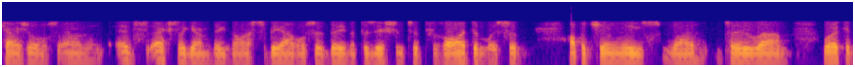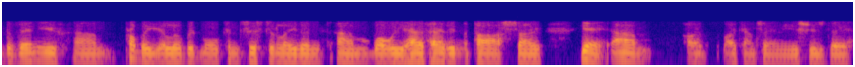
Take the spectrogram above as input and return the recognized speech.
casuals. Um, it's actually going to be nice to be able to be in a position to provide them with some opportunities, you know, to um, work at the venue um, probably a little bit more consistently than um, what we have had in the past. So, yeah, um, I, I can't see any issues there.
